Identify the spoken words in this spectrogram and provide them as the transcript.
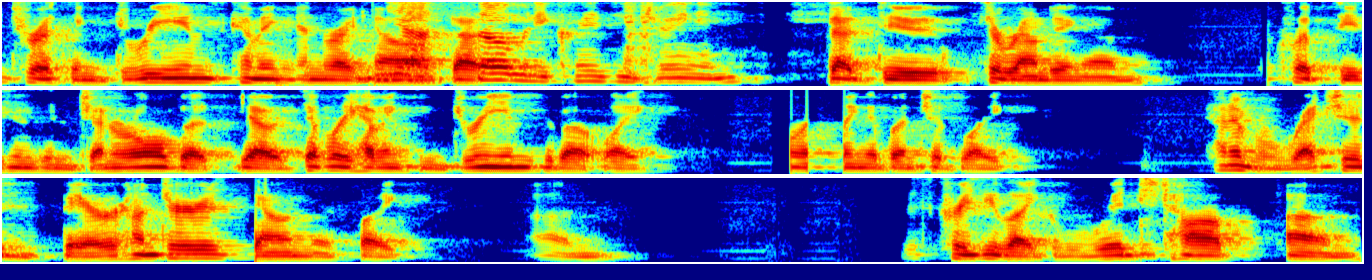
interesting dreams coming in right now yeah, that so many crazy dreams. That do surrounding um eclipse seasons in general but yeah i was definitely having some dreams about like following a bunch of like kind of wretched bear hunters down this like um this crazy like ridge top um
